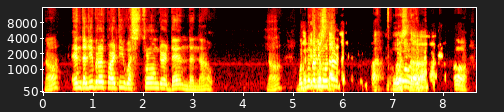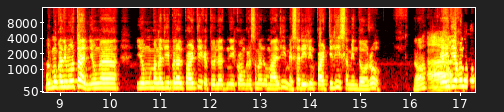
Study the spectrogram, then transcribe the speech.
No? And the Liberal Party was stronger then than now. No? Huwag mong kalimutan. was Wag the Oh, huwag mong kalimutan yung ah, yung mga Liberal Party katulad ni Congressman Umali, may sariling party list sa Mindoro. No? Ah. Kaya hindi ako mag-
